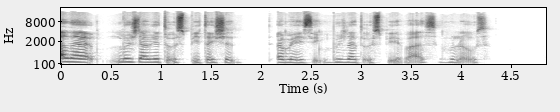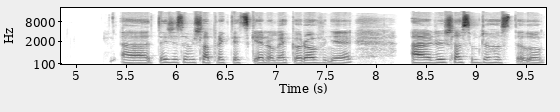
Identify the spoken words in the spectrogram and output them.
ale možná mě to uspí, takže amazing, možná to uspí vás, who knows. A, takže jsem šla prakticky jenom jako rovně a došla jsem do hostelu,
